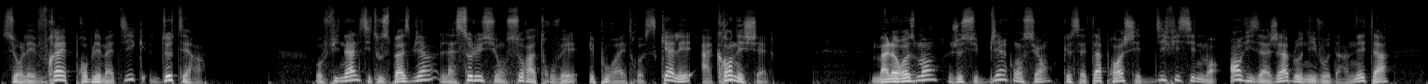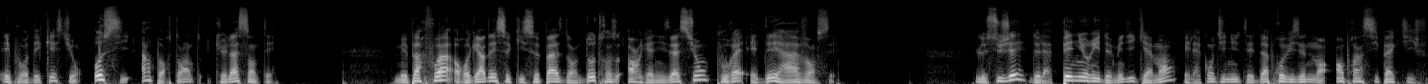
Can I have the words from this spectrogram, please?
sur les vraies problématiques de terrain. Au final, si tout se passe bien, la solution sera trouvée et pourra être scalée à grande échelle. Malheureusement, je suis bien conscient que cette approche est difficilement envisageable au niveau d'un État et pour des questions aussi importantes que la santé. Mais parfois, regarder ce qui se passe dans d'autres organisations pourrait aider à avancer. Le sujet de la pénurie de médicaments et la continuité d'approvisionnement en principe actif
